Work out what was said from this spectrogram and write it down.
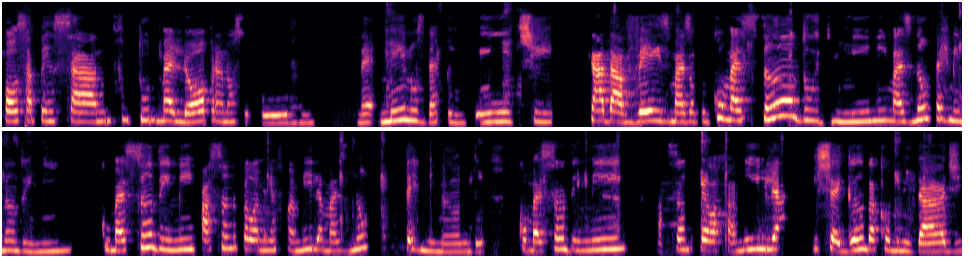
possa pensar num futuro melhor para nosso povo, né? menos dependente, cada vez mais começando de mim, mas não terminando em mim, começando em mim, passando pela minha família, mas não terminando, começando em mim, passando pela família e chegando à comunidade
